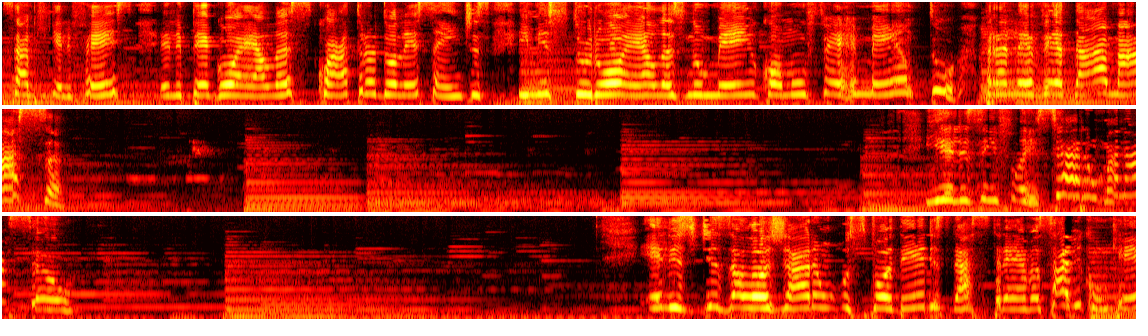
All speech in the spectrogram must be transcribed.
Sabe o que ele fez? Ele pegou elas, quatro adolescentes, e misturou elas no meio como um fermento para levedar a massa. E eles influenciaram uma nação. Eles desalojaram os poderes das trevas. Sabe com quê?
